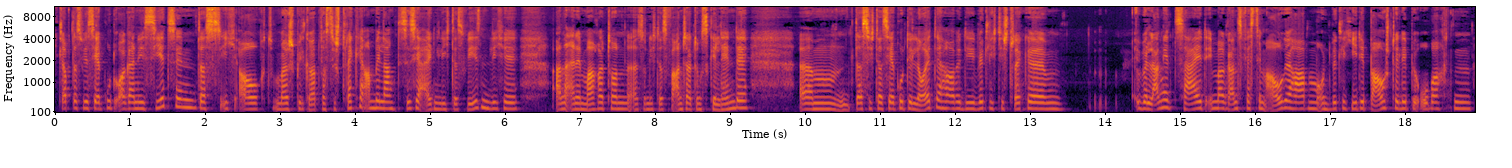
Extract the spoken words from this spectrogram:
ich glaube, dass wir sehr gut organisiert sind, dass ich auch zum Beispiel gerade was die Strecke anbelangt, das ist ja eigentlich das Wesentliche an einem Marathon, also nicht das Veranstaltungsgelände, ähm, dass ich da sehr gute Leute habe, die wirklich die Strecke über lange Zeit immer ganz fest im Auge haben und wirklich jede Baustelle beobachten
